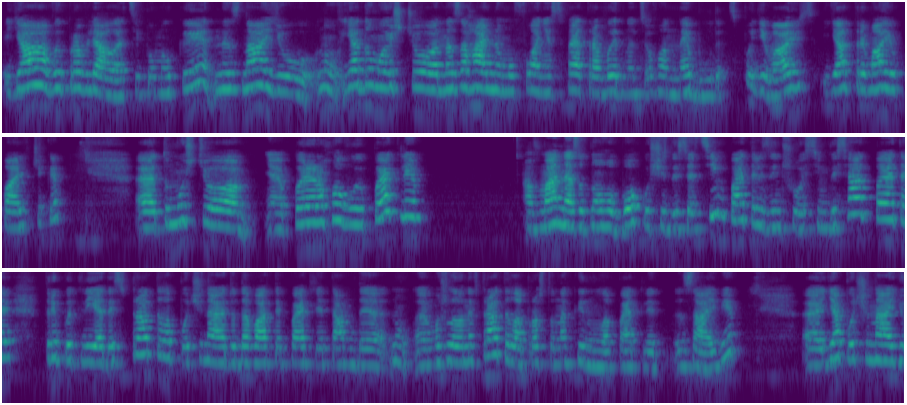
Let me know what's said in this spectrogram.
Я виправляла ці помилки. Не знаю. Ну, я думаю, що на загальному фоні светра видно цього не буде. Сподіваюсь, я тримаю пальчики, Е, тому що е, перераховую петлі. А в мене з одного боку 67 петель, з іншого 70 петель. Три петлі я десь втратила, починаю додавати петлі там, де, ну, е, можливо, не втратила, а просто накинула петлі зайві. Е, Я починаю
